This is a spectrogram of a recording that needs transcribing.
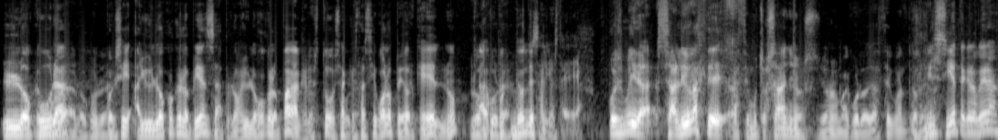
locura, locura, Porque sí, hay un loco que lo piensa, pero hay un loco que lo paga, que eres tú. O sea, que estás igual o peor que él, ¿no? Locura. ¿De dónde salió esta idea? Pues mira, salió hace, hace muchos años, yo no me acuerdo ya hace cuántos años. 2007 creo que era.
